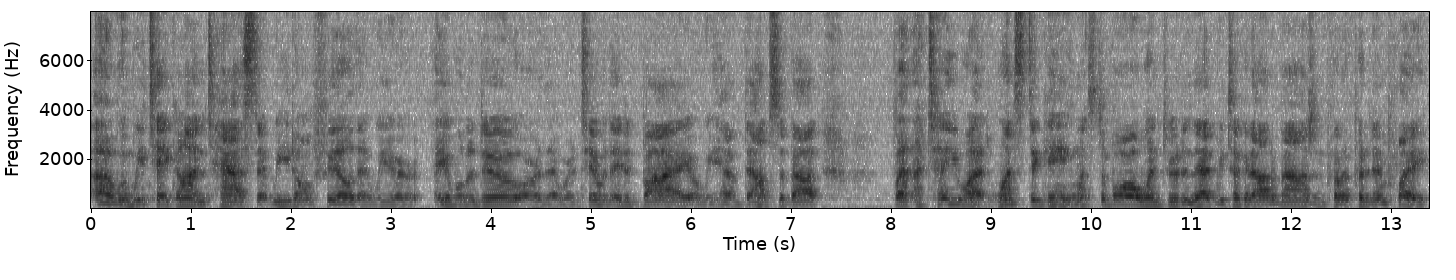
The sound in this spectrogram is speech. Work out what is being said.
Uh, when we take on tasks that we don't feel that we are able to do or that we're intimidated by or we have doubts about, but I tell you what, once the game, once the ball went through the net, we took it out of bounds and put it, put it in play.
